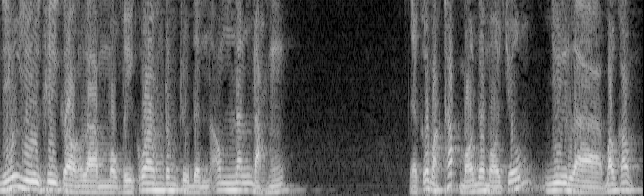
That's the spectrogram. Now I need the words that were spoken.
Nếu như khi còn là một vị quan trong triều đình, ông năng động và có mặt khắp mọi nơi mọi chốn như là bao công,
